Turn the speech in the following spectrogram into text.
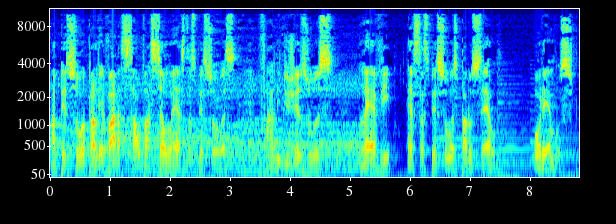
a pessoa para levar a salvação a estas pessoas. Fale de Jesus. Leve essas pessoas para o céu. Oremos.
